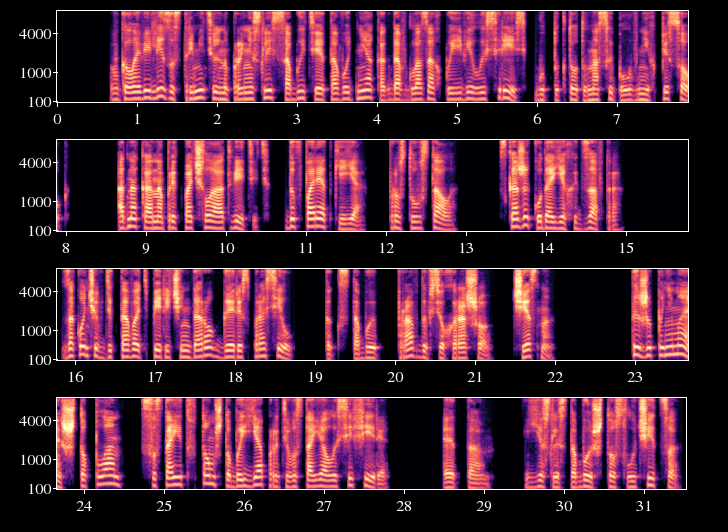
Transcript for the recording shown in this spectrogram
В голове Лизы стремительно пронеслись события того дня, когда в глазах появилась резь, будто кто-то насыпал в них песок. Однако она предпочла ответить. «Да в порядке я, просто устала. Скажи, куда ехать завтра?» Закончив диктовать перечень дорог, Гэри спросил, «Так с тобой правда все хорошо? Честно?» «Ты же понимаешь, что план состоит в том, чтобы я противостояла Сефире. Это если с тобой что случится,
